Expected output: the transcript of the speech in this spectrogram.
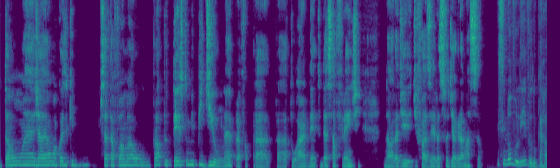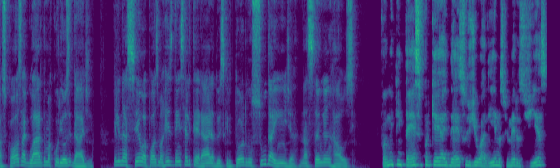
Então é, já é uma coisa que, de certa forma, o próprio texto me pediu né, para atuar dentro dessa frente na hora de, de fazer a sua diagramação. Esse novo livro do Carrascosa aguarda uma curiosidade. Ele nasceu após uma residência literária do escritor no sul da Índia, na Sangam House. Foi muito intenso porque a ideia surgiu ali nos primeiros dias,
